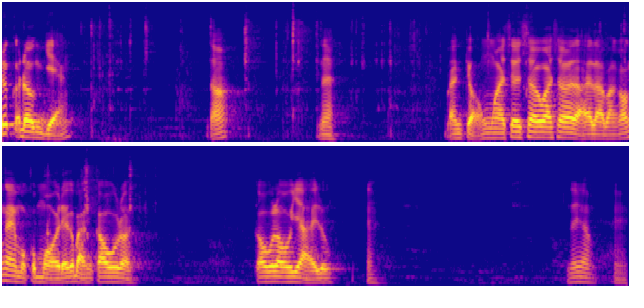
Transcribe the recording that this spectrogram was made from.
rất là đơn giản. Đó. Nè. Bạn chọn ờ, sơ sơ qua sơ lại là bạn có ngay một con mồi để các bạn câu rồi câu lâu dài luôn. Nè. Thấy không? Nè.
